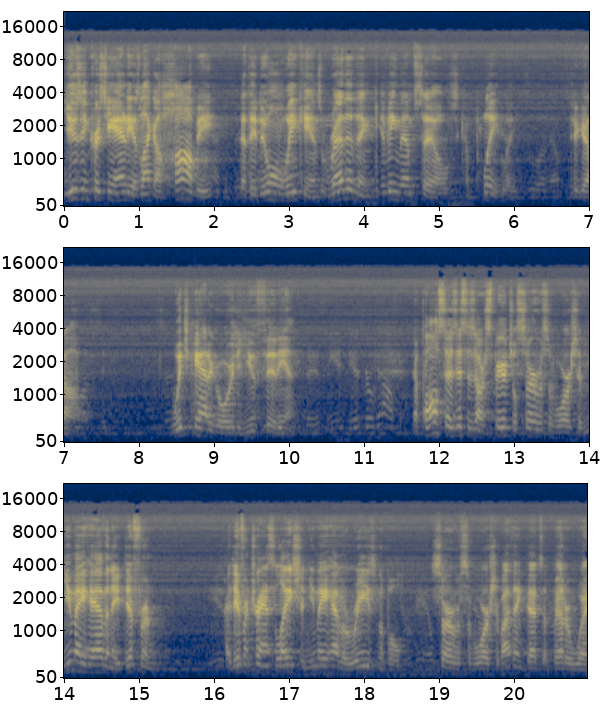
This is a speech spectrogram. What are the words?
using Christianity as like a hobby that they do on weekends rather than giving themselves completely to God. Which category do you fit in? Now, Paul says this is our spiritual service of worship. You may have in a different, a different translation, you may have a reasonable service of worship. I think that's a better way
